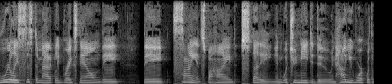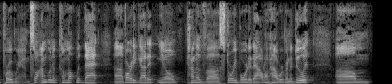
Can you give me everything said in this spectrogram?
really systematically breaks down the the science behind studying and what you need to do and how you work with a program. So I'm going to come up with that. Uh, I've already got it, you know, kind of uh, storyboarded out on how we're going to do it. Um,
